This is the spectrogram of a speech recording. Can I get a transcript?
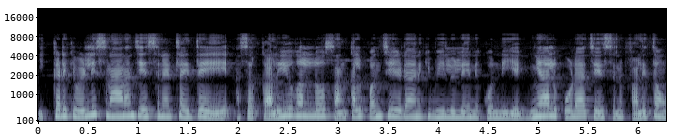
ఇక్కడికి వెళ్ళి స్నానం చేసినట్లయితే అసలు కలియుగంలో సంకల్పం చేయడానికి వీలు లేని కొన్ని యజ్ఞాలు కూడా చేసిన ఫలితం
